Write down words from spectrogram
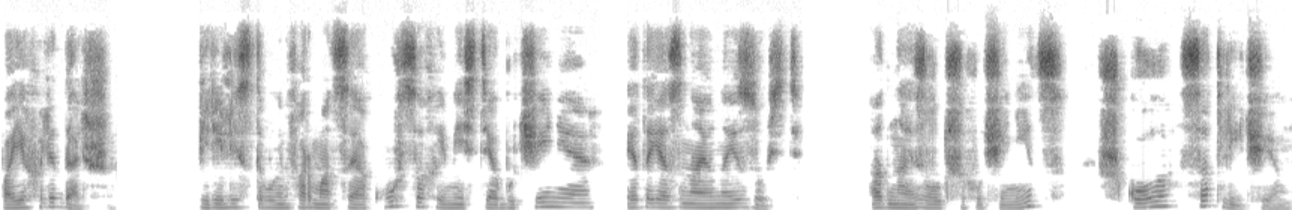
поехали дальше. Перелистываю информацию о курсах и месте обучения. Это я знаю наизусть. Одна из лучших учениц. Школа с отличием.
